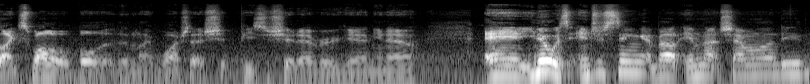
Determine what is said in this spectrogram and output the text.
like swallow a bullet than like watch that shit, piece of shit ever again. You know. And you know what's interesting about M Night Shyamalan, dude?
